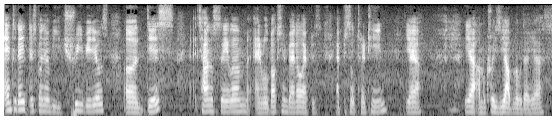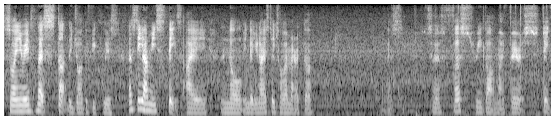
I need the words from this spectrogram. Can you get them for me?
And today there's going to be three videos. Uh, this, Town of Salem, and Roblox in Battle epi episode 13. Yeah, yeah, I'm a crazy uploader, yeah. So anyway, let's start the geography quiz. Let's see how many states I know in the United States of America. Let's see. So first we got my favorite state.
